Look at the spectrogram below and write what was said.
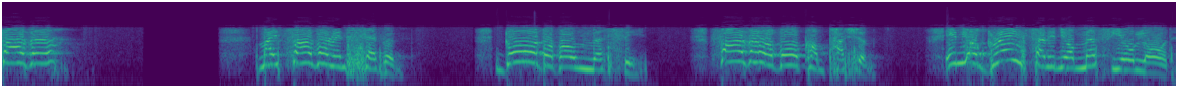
Father, my Father in heaven, God of all mercy, Father of all compassion, in your grace and in your mercy, O Lord,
